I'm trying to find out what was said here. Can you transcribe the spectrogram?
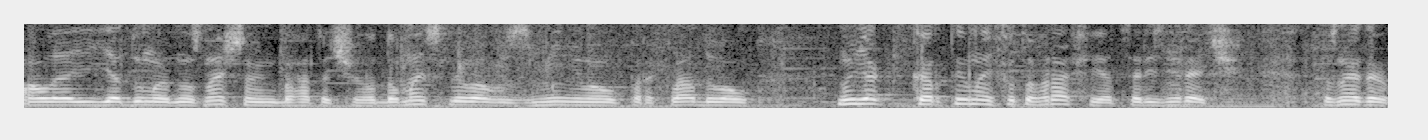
Але я думаю, однозначно він багато чого домислював, змінював, перекладував. Ну, як картина і фотографія, це різні речі. Ви знаєте,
